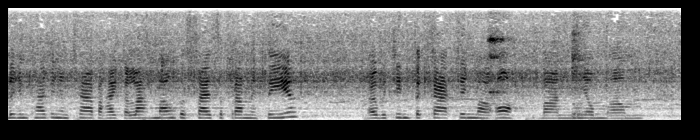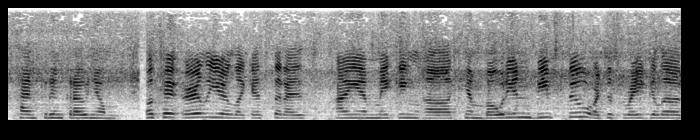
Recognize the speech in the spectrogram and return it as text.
ដូចខ្ញុំថាចឹងខ្ញុំឆាប្រហែលកន្លះម៉ោងទៅ45នាទីឲ្យវាចេញទឹកកាចចេញមកអស់បានខ្ញុំអឺ pumpkin crow yum. Okay, earlier, like I said, I, I am making a Cambodian beef stew or just regular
